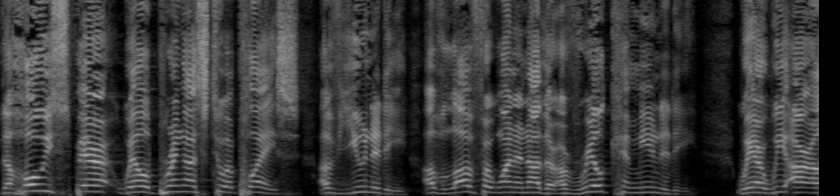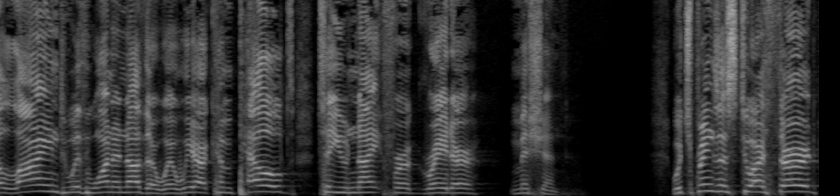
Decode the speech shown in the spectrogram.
the Holy Spirit will bring us to a place of unity, of love for one another, of real community, where we are aligned with one another, where we are compelled to unite for a greater mission. Which brings us to our third,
